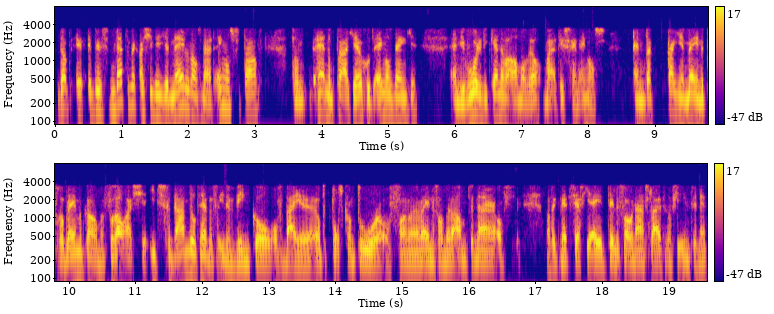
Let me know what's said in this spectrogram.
dat, het is letterlijk, als je je Nederlands naar het Engels vertaalt... Dan, hè, dan praat je heel goed Engels, denk je. En die woorden die kennen we allemaal wel, maar het is geen Engels. En daar kan je mee in de problemen komen. Vooral als je iets gedaan wilt hebben in een winkel of bij je, op het postkantoor of van een, een of andere ambtenaar. Of wat ik net zeg, je telefoon aansluiten of je internet.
